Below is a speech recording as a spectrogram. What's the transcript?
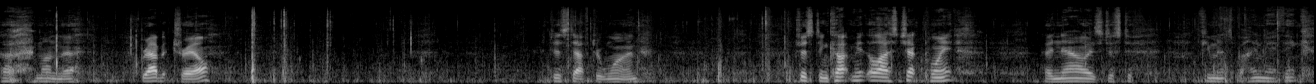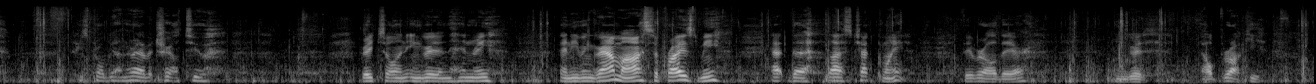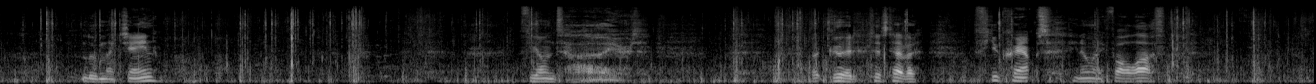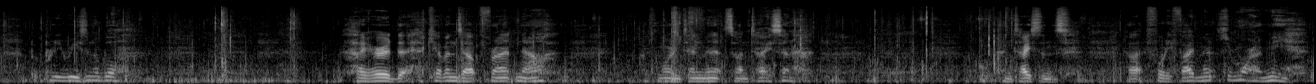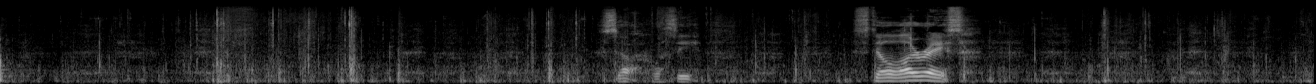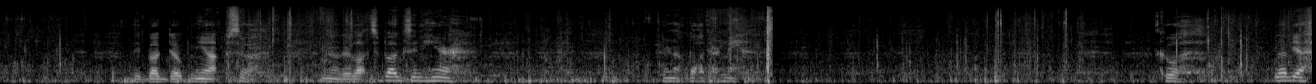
Uh, I'm on the rabbit trail just after one. Tristan caught me at the last checkpoint and now is just a few minutes behind me, I think. He's probably on the rabbit trail too. Rachel and Ingrid and Henry and even Grandma surprised me at the last checkpoint. They were all there. Ingrid helped Rocky lube my chain. Feeling tired, but good. Just have a few cramps, you know, when I fall off, but pretty reasonable. I heard that Kevin's out front now with more than 10 minutes on Tyson. And Tyson's got 45 minutes or more on me. So we'll see. Still a lot of race. They bugged oak me up, so you know there are lots of bugs in here. They're not bothering me. Cool. Love ya.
